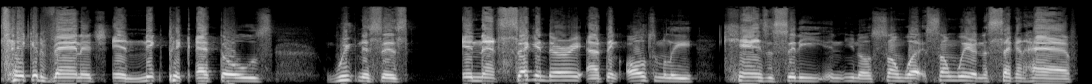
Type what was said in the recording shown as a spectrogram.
take advantage and nitpick at those weaknesses in that secondary, I think ultimately Kansas City, in, you know, somewhat somewhere in the second half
